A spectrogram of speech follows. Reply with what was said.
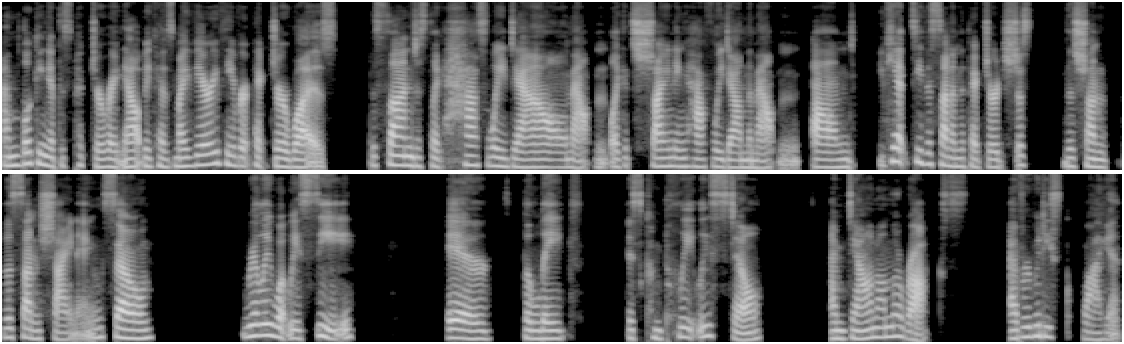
I'm looking at this picture right now because my very favorite picture was the sun just like halfway down the mountain, like it's shining halfway down the mountain. And you can't see the sun in the picture. It's just the sun, the sun shining. So really what we see is the lake is completely still. I'm down on the rocks. Everybody's quiet.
